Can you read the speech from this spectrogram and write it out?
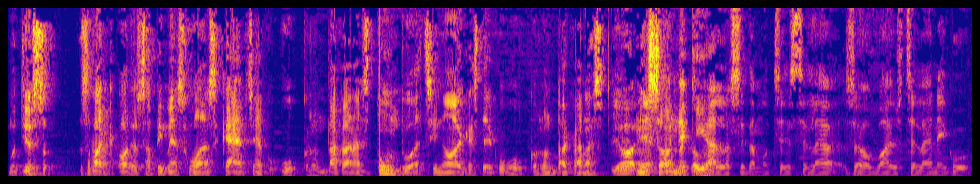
mutta jos sä vaikka oot jossain pimeässä huoneessa, käännyt siinä joku ukko sun takana, se tuntuu, että siinä on oikeasti joku ukko sun takana. Joo, niin en, se on en niinku... kiellä sitä, mutta siis sille, se on vaan just silleen niinku,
